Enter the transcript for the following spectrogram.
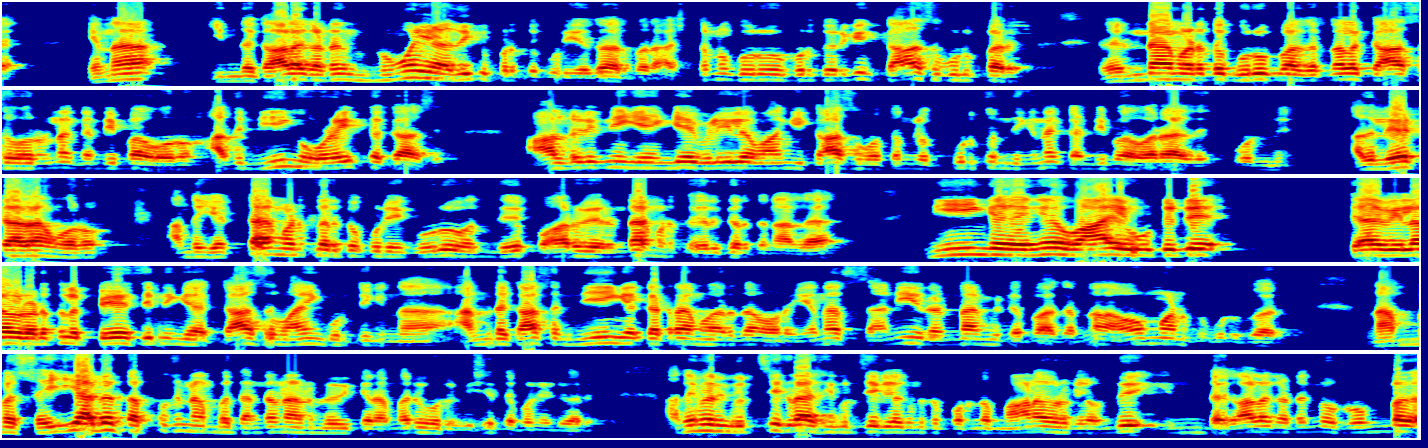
ஏன்னா இந்த காலகட்டம் நோயை அதிகப்படுத்தக்கூடியதா இருப்பார். அஷ்டம குருவை பொறுத்த வரைக்கும் காசு கொடுப்பாரு. ரெண்டாம் இடத்த குரு பார்க்கறதுனால காசு வரும்னா கண்டிப்பா வரும். அது நீங்க உழைத்த காசு. ஆல்ரெடி நீங்கள் எங்கேயோ வெளியில் வாங்கி காசு ஒருத்தவங்களுக்கு கொடுத்துருந்தீங்கன்னா கண்டிப்பாக வராது. ஒன்று அது லேட்டாக தான் வரும். அந்த எட்டாம் இடத்துல இருக்கக்கூடிய குரு வந்து பார்வை ரெண்டாம் இடத்துல இருக்கிறதுனால நீங்கள் எங்கே வாய் விட்டுட்டு தேவையில்லாத ஒரு இடத்துல பேசி நீங்கள் காசு வாங்கி கொடுத்தீங்கன்னா அந்த காசை நீங்கள் கட்டுற மாதிரி தான் வரும். ஏன்னா சனி ரெண்டாம் வீட்டை பார்க்கறதுனால அவமானத்தை கொடுப்பாரு. நம்ம செய்யாத தப்புக்கு நம்ம தண்டனை அனுபவிக்கிற மாதிரி ஒரு விஷயத்த பண்ணிடுவார். அதே மாதிரி விருச்சிக ராசி விருச்சிக லக்னத்தை பிறந்த மாணவர்கள் வந்து இந்த காலகட்டங்கள் ரொம்ப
